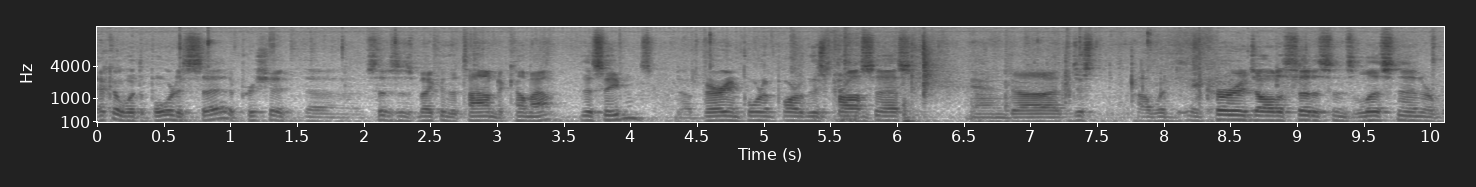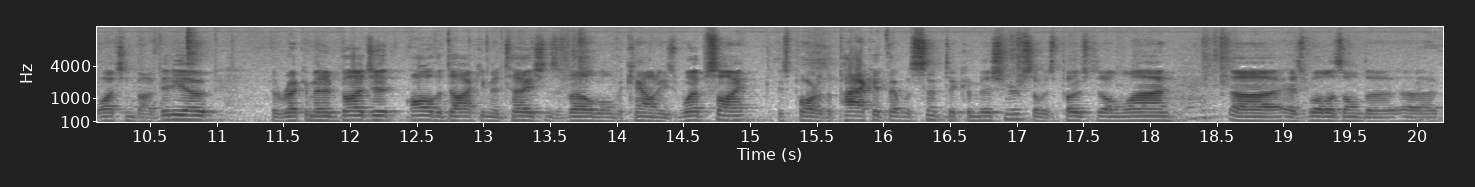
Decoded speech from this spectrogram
echo what the board has said. Appreciate uh, citizens making the time to come out this evening. It's a very important part of this process. And uh, just, I would encourage all the citizens listening or watching by video, the recommended budget, all the documentation is available on the county's website. It's part of the packet that was sent to commissioners, so it's posted online uh, as well as on the uh,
